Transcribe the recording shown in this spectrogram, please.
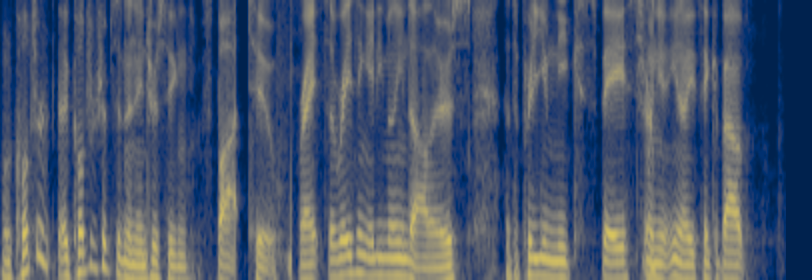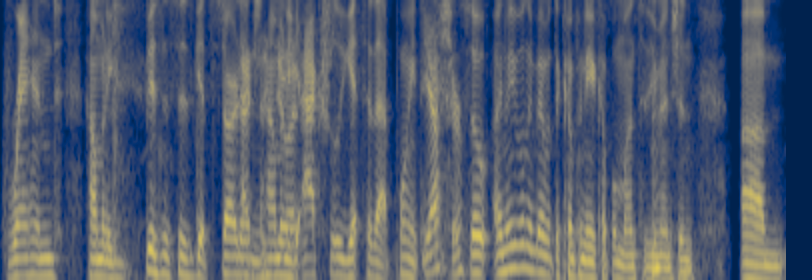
Well, culture uh, culture trip's in an interesting spot too, right? So raising eighty million dollars, that's a pretty unique space when you you know you think about grand how many businesses get started and how many it. actually get to that point. Yeah, sure. So I know you've only been with the company a couple months, as you mentioned. Um,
